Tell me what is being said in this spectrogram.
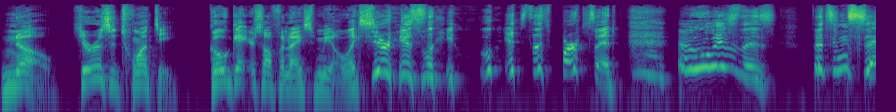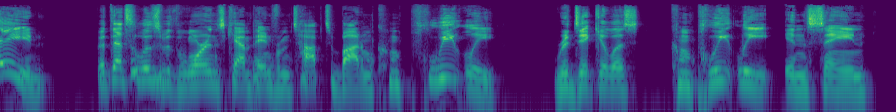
no, here is a 20. Go get yourself a nice meal. Like, seriously, who is this person? Who is this? That's insane. But that's Elizabeth Warren's campaign from top to bottom, completely ridiculous, completely insane,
